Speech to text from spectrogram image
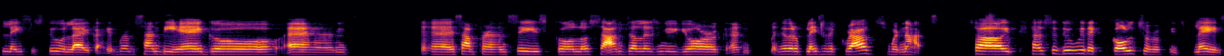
places too. Like I remember San Diego and uh, San Francisco, Los Angeles, New York, and many other places. The crowds were nuts. So it has to do with the culture of each place.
